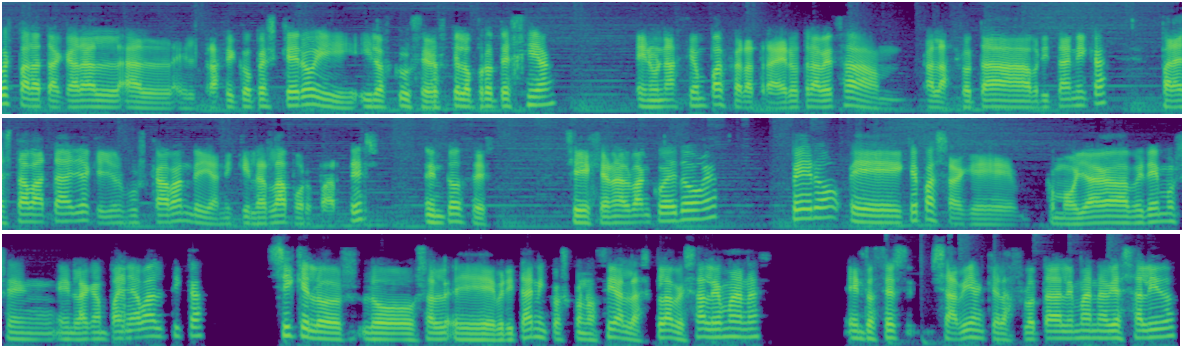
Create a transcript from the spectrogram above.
pues para atacar al, el tráfico pesquero y, los cruceros que lo protegían en una acción para atraer otra vez a, la flota británica para esta batalla que ellos buscaban de aniquilarla por partes. Entonces, se dirigieron al banco de Dogger, pero eh, ¿qué pasa? Que, como ya veremos en, la campaña báltica, sí que los, eh, británicos conocían las claves alemanas, entonces sabían que la flota alemana había salido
